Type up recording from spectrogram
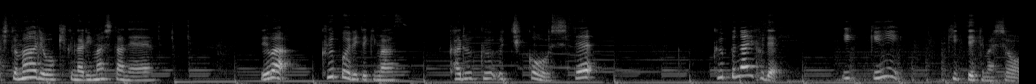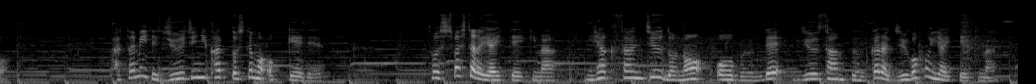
一回り大きくなりましたね。ではクープを入れていきます。軽く打ち粉をしてクープナイフで一気に切っていきましょう。ハサミで十字にカットしても OK です。そうしましたら焼いていきます。230度のオーブンで13分から15分焼いていきます。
